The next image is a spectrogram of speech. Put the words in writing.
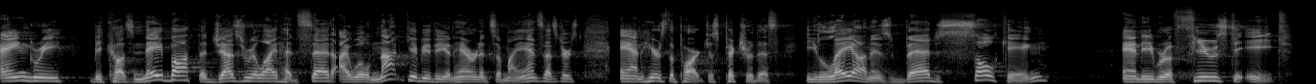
angry because Naboth the Jezreelite had said, I will not give you the inheritance of my ancestors. And here's the part just picture this. He lay on his bed sulking and he refused to eat.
